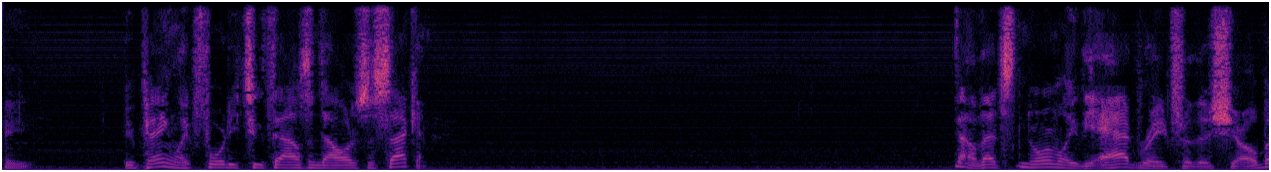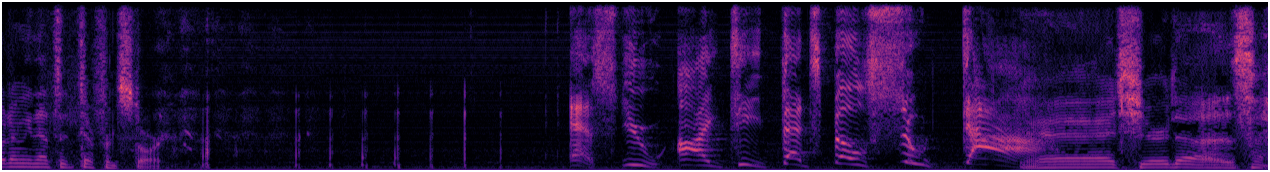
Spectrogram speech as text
You're paying like $42,000 a second. Now, that's normally the ad rate for this show, but I mean, that's a different story. S U I T. That spells Suda. Yeah, it sure does.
